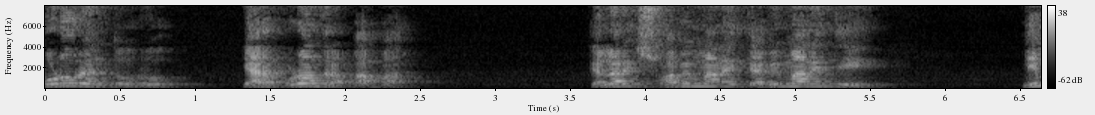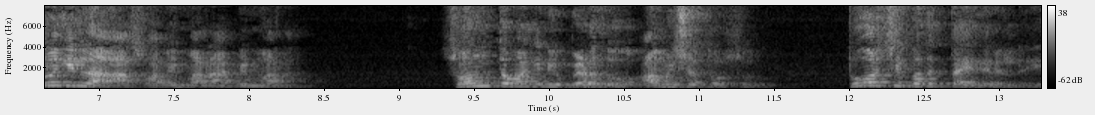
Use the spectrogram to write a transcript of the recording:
ಕೊಡೋರು ಎಂಥವ್ರು ಯಾರು ಕೊಡೋ ಅಂದ್ರ ಪಾಪ. ಎಲ್ಲರಿಗೂ ಸ್ವಾಭಿಮಾನ ಐತಿ, ಅಭಿಮಾನ ಐತಿ. ನಿಮಗಿಲ್ಲ ಆ ಸ್ವಾಭಿಮಾನ, ಅಭಿಮಾನ. ಸ್ವಂತವಾಗಿ ನೀವು ಬೆಳೆದು ಆಮಿಷ ತೋರಿಸೋದು. ತೋರಿಸಿ ಬದುಕ್ತಾ ಇದ್ದೀರಲ್ರಿ.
